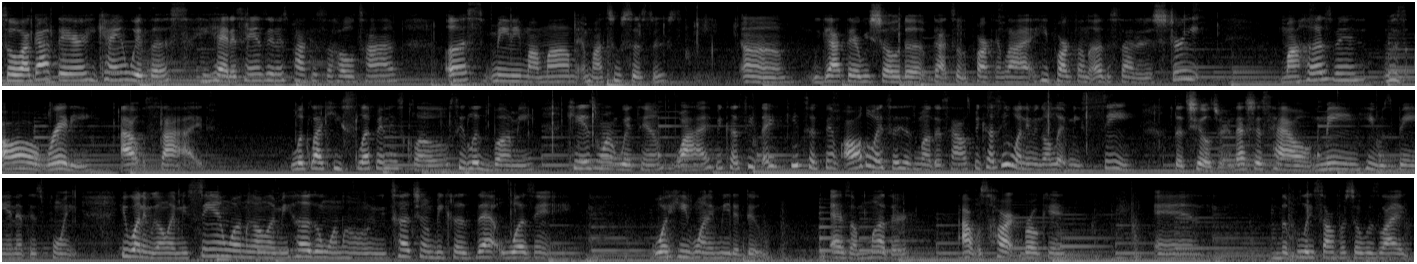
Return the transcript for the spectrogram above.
So i got there he came with us he had his hands in his pockets the whole time. Us meaning my mom and my two sisters um, we got there we showed up got to the parking lot he parked on the other side of the street my husband was already outside looked like he slept in his clothes. He looked bummy. Kids weren't with him. Why? Because he they, he took them all the way to his mother's house because he wasn't even gonna let me see the children. That's just how mean he was being at this point. He wasn't even gonna let me see him. wasn't gonna let me hug him. wasn't gonna let me touch him because that wasn't what he wanted me to do. As a mother, I was heartbroken, and the police officer was like,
